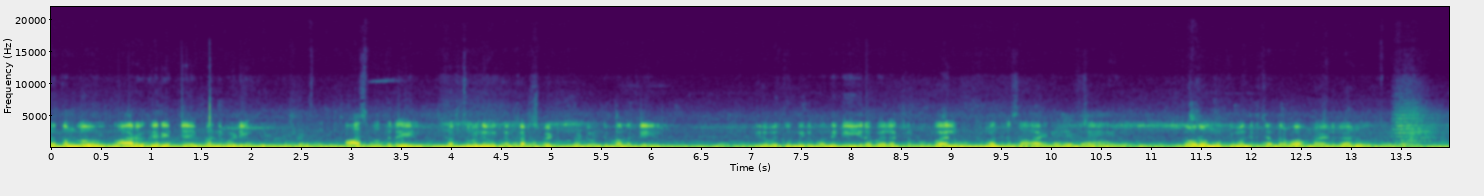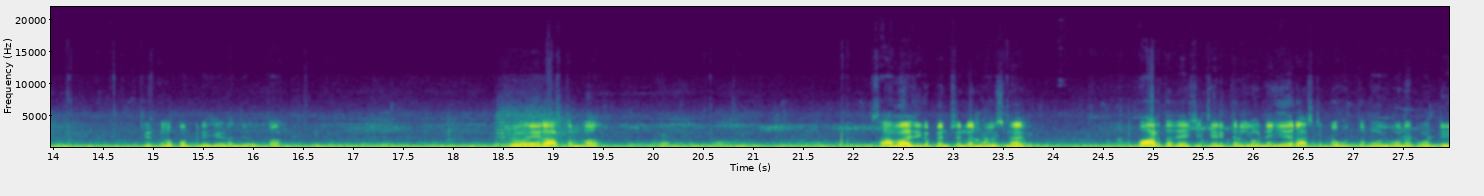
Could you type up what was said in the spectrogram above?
గతంలో ఆరోగ్యరీత్యా ఇబ్బంది పడి ఆసుపత్రి ఖర్చుల నిమిత్తం ఖర్చు పెట్టుకున్నటువంటి వాళ్ళకి ఇరవై తొమ్మిది మందికి ఇరవై లక్షల రూపాయలు ముఖ్యమంత్రి సహాయం నుంచి గౌరవ ముఖ్యమంత్రి చంద్రబాబు నాయుడు గారు చెక్కుల పంపిణీ చేయడం జరుగుతోంది. ఈరోజు రాష్ట్రంలో సామాజిక పెన్షన్లను చూసినా భారతదేశ చరిత్రలోనే ఏ రాష్ట్ర ప్రభుత్వము ఇవ్వనటువంటి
